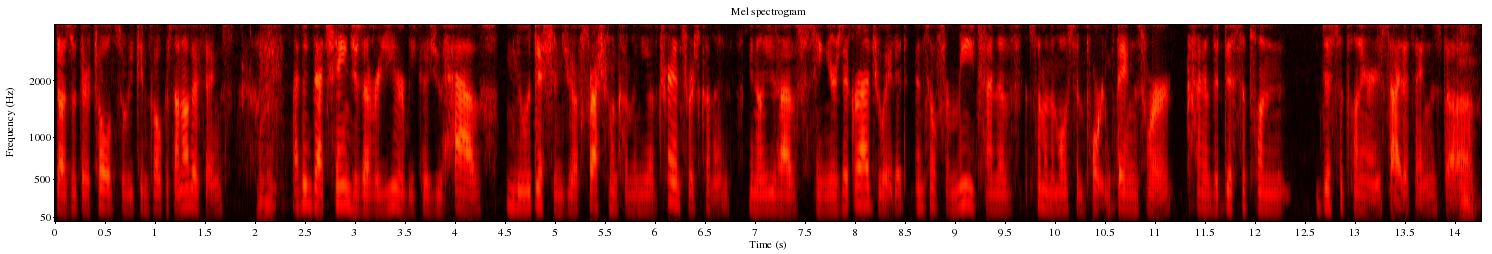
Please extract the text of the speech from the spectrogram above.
does what they're told so we can focus on other things Right. I think that changes every year because you have new additions, you have freshmen come in, you have transfers come in, you know, you have seniors that graduated. And so for me, kind of some of the most important things were kind of the discipline disciplinary side of things, the Mm.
